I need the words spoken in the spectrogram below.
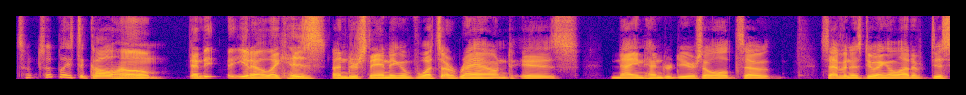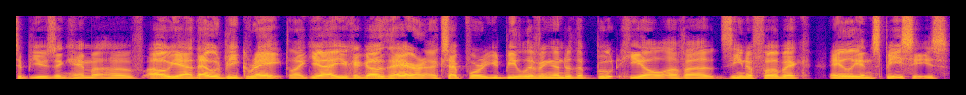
So, someplace to call home. And, you know, like his understanding of what's around is 900 years old. So Seven is doing a lot of disabusing him of, oh, yeah, that would be great. Like, yeah, you could go there, except for you'd be living under the boot heel of a xenophobic alien species.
